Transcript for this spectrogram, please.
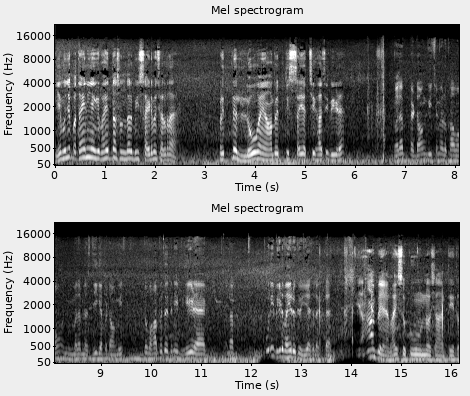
ये मुझे पता ही नहीं है कि भाई इतना सुंदर बीच साइड में चल रहा है। और इतने लोग हैं यहाँ पे, इतनी सही, अच्छी खासी भीड़ है। मतलब पेटोंग बीच में रुका हुआ हूँ मतलब नज़दीक है पेटोंग बीच तो वहाँ पे तो इतनी भीड़ है मतलब पूरी भीड़ वहीं रुकी हुई है, ऐसा लगता है। यहाँ पे है भाई, सुकून और शांति तो।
